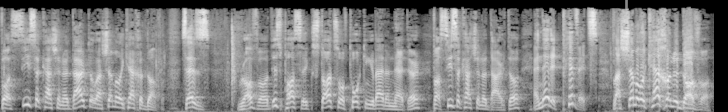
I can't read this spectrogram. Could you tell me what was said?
Vasisa Kashan Adarta Lashem Alikecha Dafa. Says, Rava, this pasuk starts off talking about a neder, vasisa kasha nadarta, and then it pivots, lashem alokecha nadava.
